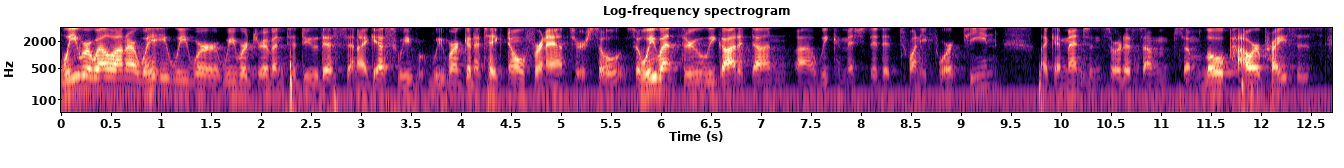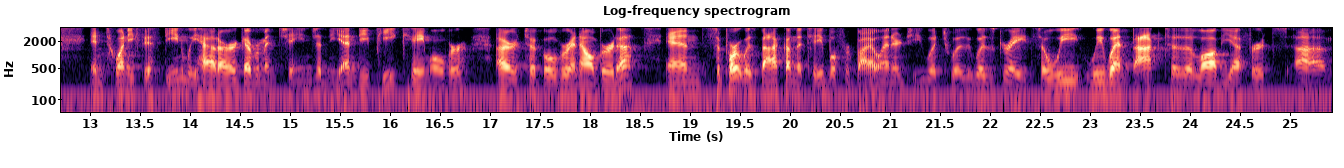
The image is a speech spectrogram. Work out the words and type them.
we were well on our way. We were we were driven to do this, and I guess we we weren't going to take no for an answer. So so we went through. We got it done. Uh, we commissioned it in 2014. Like I mentioned, sort of some some low power prices. In 2015, we had our government change, and the NDP came over or took over in Alberta, and support was back on the table for bioenergy, which was was great. So we we went back to the lobby efforts. Um,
